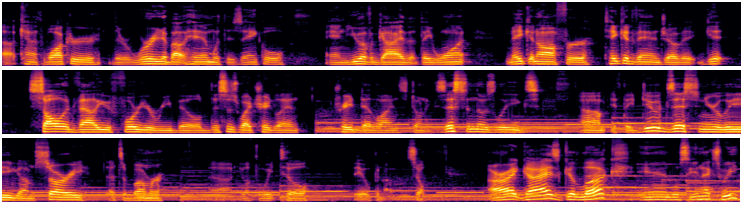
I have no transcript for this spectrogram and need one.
uh, Kenneth Walker. They're worried about him with his ankle, and you have a guy that they want. Make an offer, take advantage of it, get solid value for your rebuild. This is why trade land, trade deadlines don't exist in those leagues. Um, if they do exist in your league, I'm sorry, that's a bummer. Uh, you'll have to wait till they open up. So, all right, guys, good luck, and we'll see you next week.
